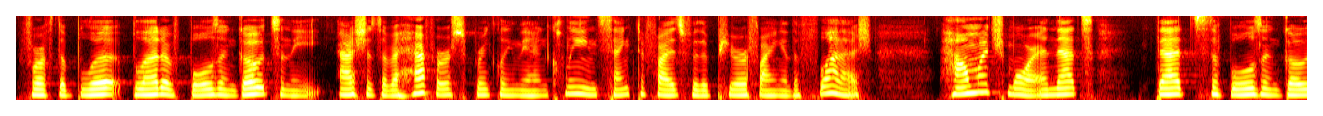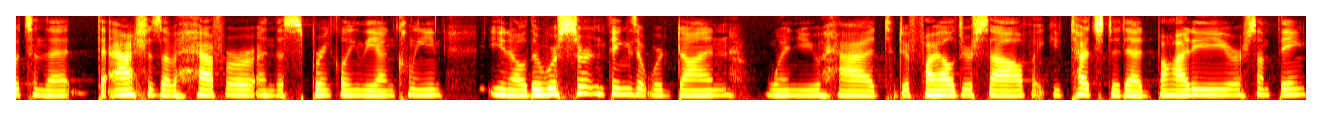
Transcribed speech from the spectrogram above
For if the blood of bulls and goats and the ashes of a heifer, sprinkling the unclean, sanctifies for the purifying of the flesh, how much more? And that's that's the bulls and goats and the, the ashes of a heifer and the sprinkling the unclean you know, there were certain things that were done when you had defiled yourself, like you touched a dead body or something,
